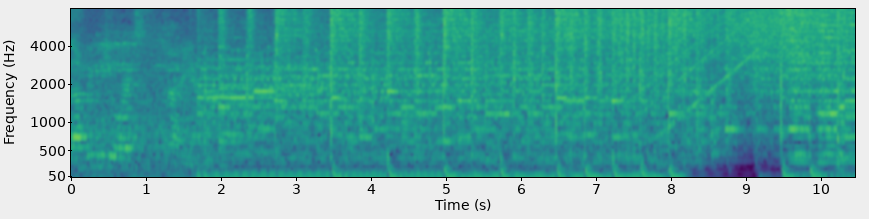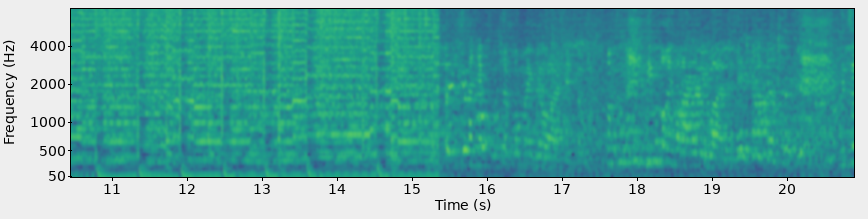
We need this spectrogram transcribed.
Lovingly yours, Ryan. Po may gawa nito. Hindi mo ba kayo makakaliwala? so,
